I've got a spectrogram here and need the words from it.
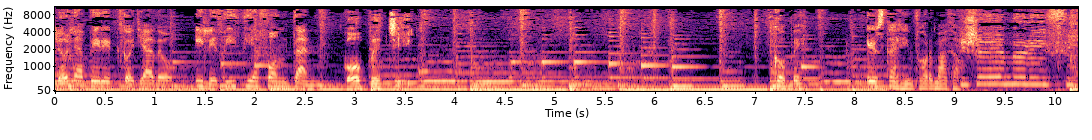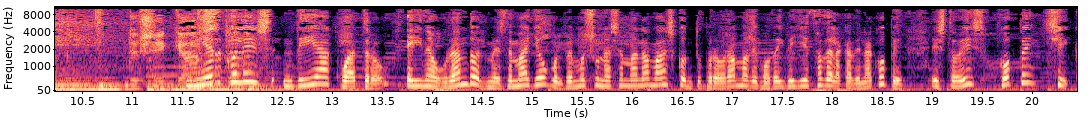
Lola Pérez Collado y Leticia Fontán. Cope Chic. Cope. Estar informado. Miércoles, día 4, e inaugurando el mes de mayo, volvemos una semana más con tu programa de moda y belleza de la cadena Cope. Esto es Cope Chic.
